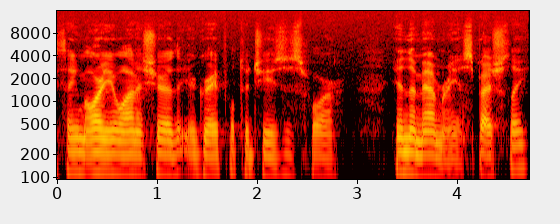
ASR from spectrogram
Anything more you want to share that you're grateful to Jesus for, in the memory especially?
